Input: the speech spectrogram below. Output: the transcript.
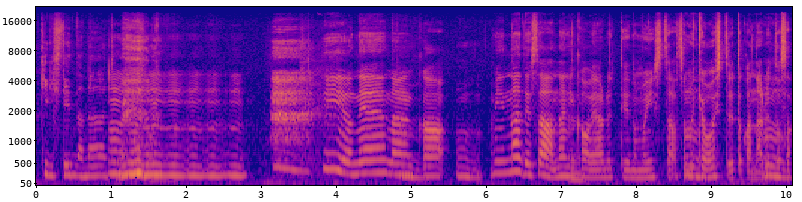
っきりしてんだなって。うんうんうんうんうんうんいいよねなんか、うん。みんなでさ何かをやるっていうのもいいしさ、その教室とかなるとさ、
